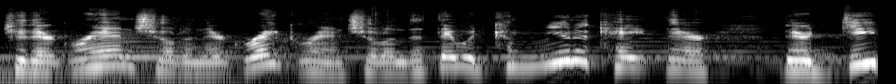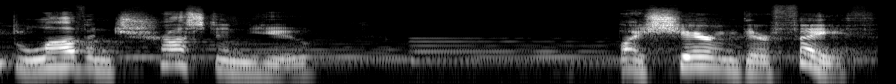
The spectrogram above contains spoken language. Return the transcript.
to their grandchildren their great grandchildren that they would communicate their, their deep love and trust in you by sharing their faith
